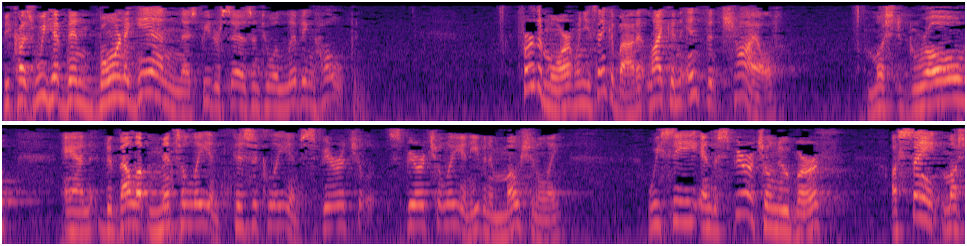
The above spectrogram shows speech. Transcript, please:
because we have been born again, as Peter says, into a living hope. Furthermore, when you think about it, like an infant child must grow and develop mentally and physically and spiritual, spiritually and even emotionally, we see in the spiritual new birth, a saint must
